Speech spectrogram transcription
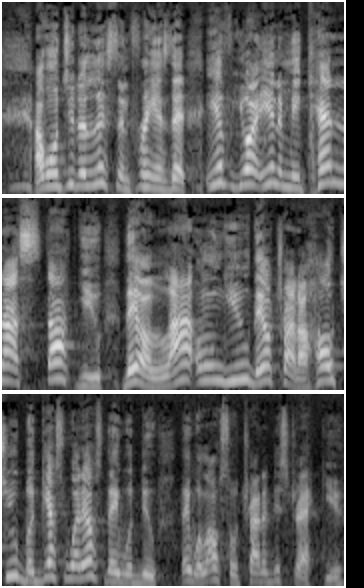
I want you to listen, friends, that if your enemy cannot stop you, they'll lie on you, they'll try to halt you, but guess what else they will do? They will also try to distract you.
